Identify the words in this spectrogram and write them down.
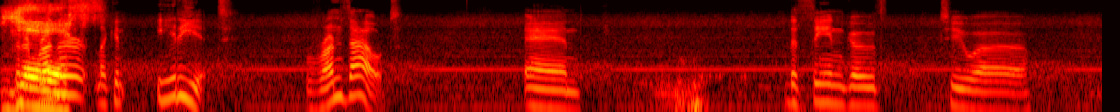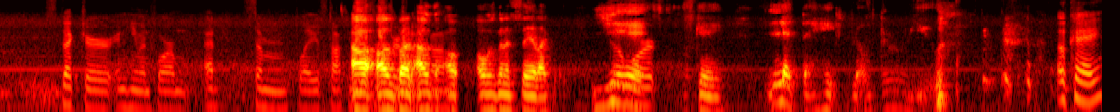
So the brother, like an idiot, runs out, and the scene goes to uh, Spectre in human form at some place talking. I, to I was Spectre about, I was, Icon. I was gonna say like, for yes, Sasuke, let the hate flow through you. Okay,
